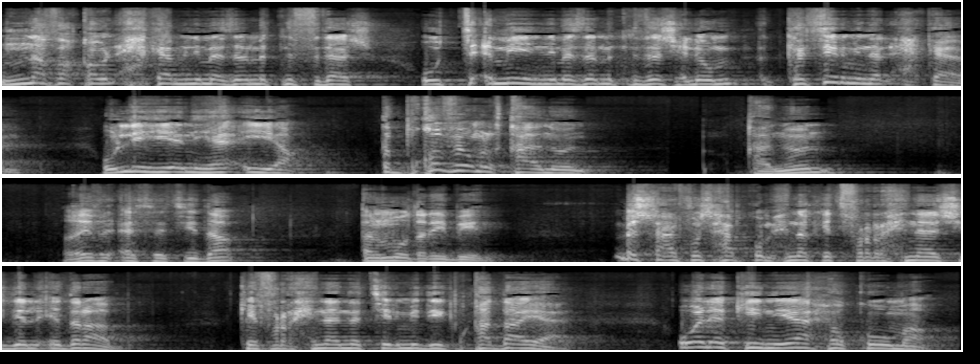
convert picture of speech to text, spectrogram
النفقة والأحكام اللي مازال ما تنفذاش والتأمين اللي مازال ما تنفذاش عليهم كثير من الأحكام واللي هي نهائية. طبقوا فيهم القانون. قانون غير في الأساتذة المضربين. باش تعرفوا صحابكم حنا كيتفرحنا شي ديال الإضراب. كيفرحنا أنا التلميذ بقضايا ولكن يا حكومة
